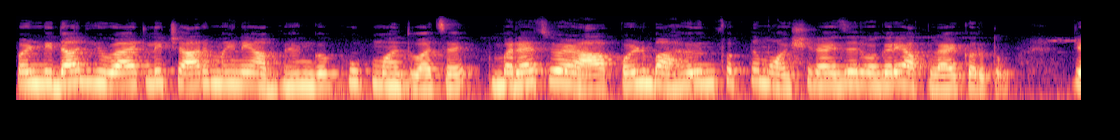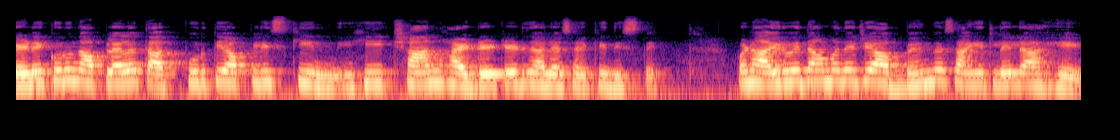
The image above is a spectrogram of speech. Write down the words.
पण निदान हिवाळ्यातले चार महिने अभ्यंग खूप महत्त्वाचं आहे. बऱ्याच वेळा आपण बाहेरून फक्त मॉइश्चरायझर वगैरे अप्लाय करतो. जेणेकरून आपल्याला तात्पुरती आपली स्किन ही छान हायड्रेटेड झाल्यासारखी दिसते. पण आयुर्वेदामध्ये जे अभ्यंग सांगितलेलं आहे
